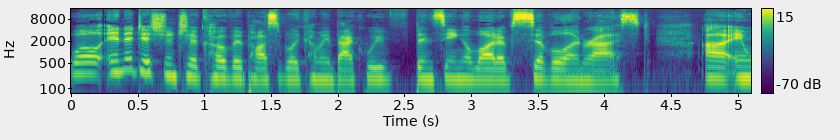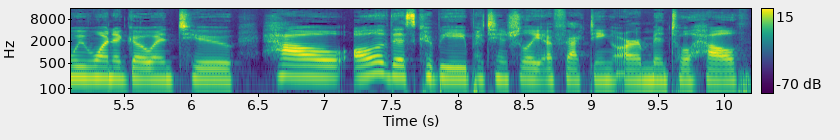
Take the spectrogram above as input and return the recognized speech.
Well, in addition to COVID possibly coming back, we've been seeing a lot of civil unrest. Uh, and we want to go into how all of this could be potentially affecting our mental health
